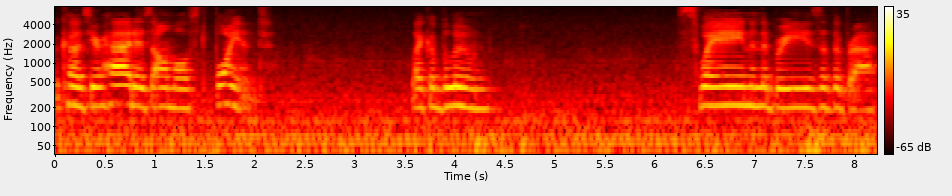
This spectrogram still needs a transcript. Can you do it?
because your head is almost buoyant, like a balloon, swaying in the breeze of the breath.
